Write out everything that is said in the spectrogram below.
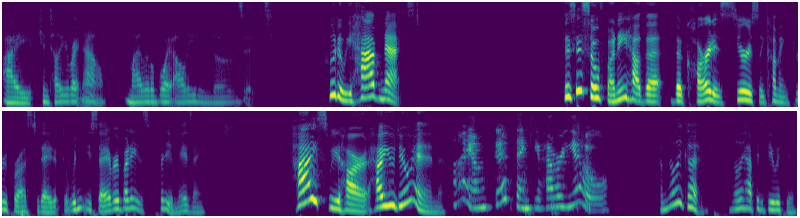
I can tell you right now, my little boy Ollie loves it. Who do we have next? This is so funny how the the card is seriously coming through for us today. Wouldn't you say, everybody? It's pretty amazing. Hi, sweetheart. How you doing? Hi, I'm good, thank you. How are you? I'm really good. I'm really happy to be with you.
